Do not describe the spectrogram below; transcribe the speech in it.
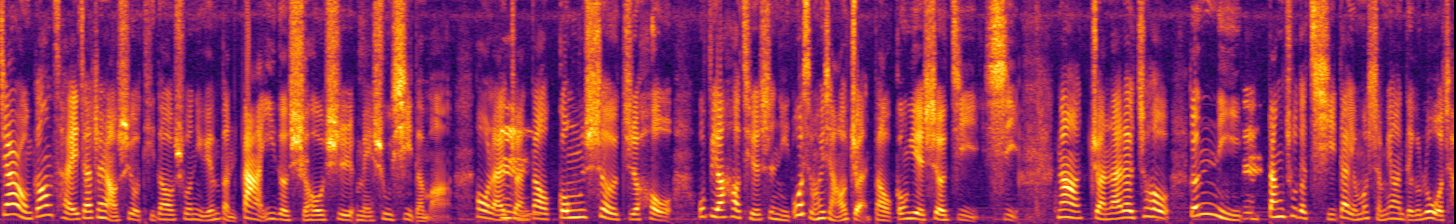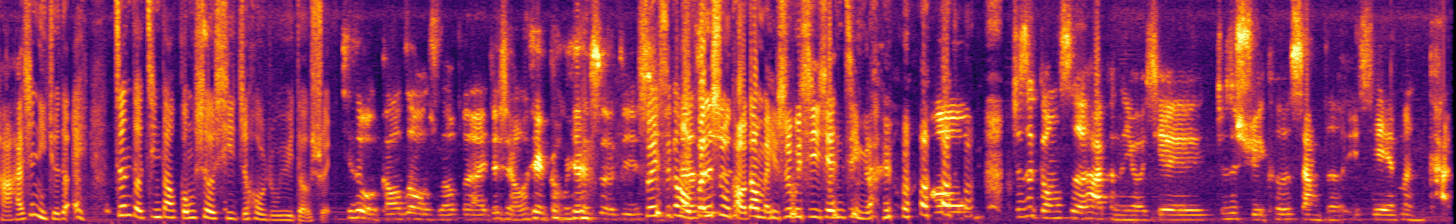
嘉荣，刚才嘉珍老师有提到说，你原本大一的时候是美术系的嘛，后来转到公社之后，嗯、我比较好奇的是，你为什么会想要转到工业设计系？那转来了之后，跟你当初的期待有没有什么样的一个落差？还是你觉得，哎，真的进到公社系之后如鱼得水。其实我高中的时候本来就想要念工业设计，所以是刚好分数考到美术系先进来。哦，就是公社它可能有一些就是学科上的一些门槛，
